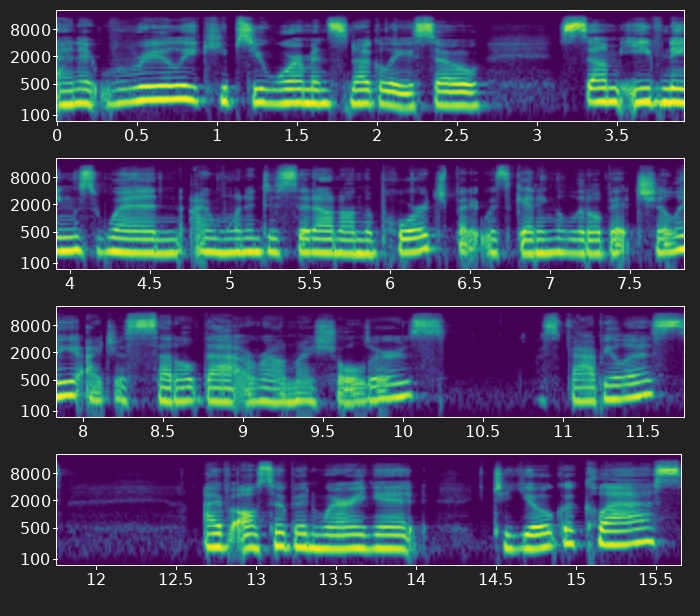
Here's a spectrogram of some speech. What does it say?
and it really keeps you warm and snuggly. So, some evenings when I wanted to sit out on the porch, but it was getting a little bit chilly, I just settled that around my shoulders. It was fabulous. I've also been wearing it to yoga class,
